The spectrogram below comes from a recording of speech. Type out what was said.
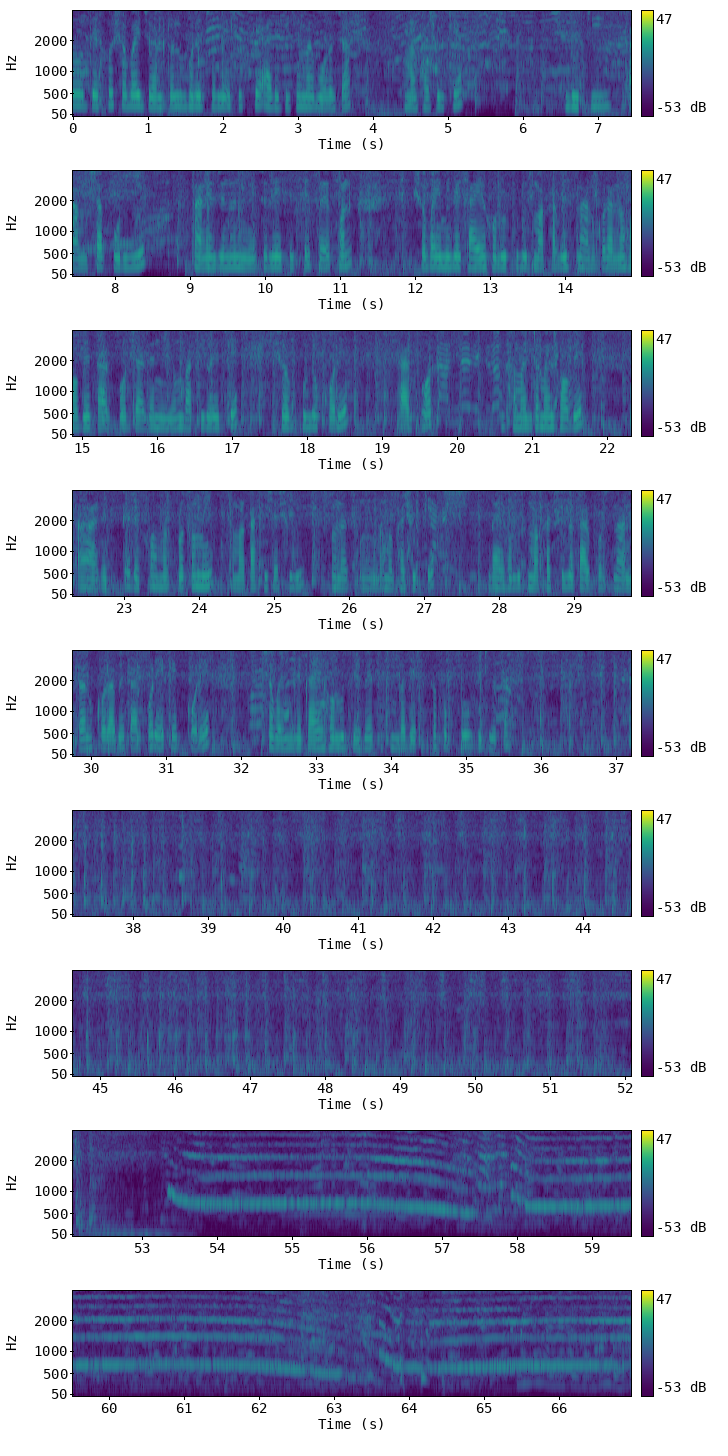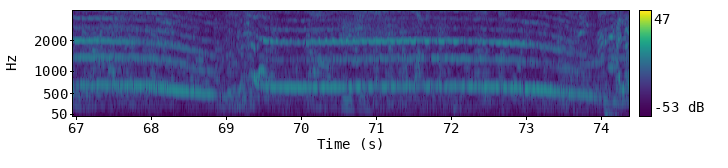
তো দেখো সবাই জল টল ভরে চলে এসেছে। আর এদিকে আমার বড় যা, আমার ভাসুরকে দুটি গামছা পরিয়ে স্নানের জন্য নিয়ে চলে এসেছে। তো এখন সবাই মিলে গায়ে হলুদ টুলুদ মাখাবে, স্নান করানো হবে। তারপর যা যা নিয়ম বাকি রয়েছে, সবগুলো করে তারপর ঘামাইল টামাইল হবে। আর এদিকটা দেখো আমার প্রথমেই আমার কাকি শাশুড়ি, ওনার আমার ভাসুরকে গায়ে হলুদ মাখা ছিল, তারপর স্নান টান করাবে, তারপর এক এক করে সবাই মিলে গায়ে হলুদ দেবে। তো তোমরা দেখতে থাকো পুরো ভিডিওটা।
